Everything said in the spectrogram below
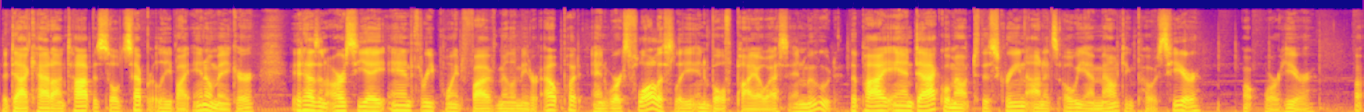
The DAC hat on top is sold separately by InnoMaker. It has an RCA and 3.5mm output and works flawlessly in both Pi OS and Moode. The Pi and DAC will mount to the screen on its OEM mounting posts here, oh, or here. Oh,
